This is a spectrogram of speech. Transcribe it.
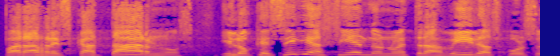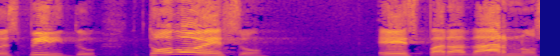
para rescatarnos y lo que sigue haciendo en nuestras vidas por su Espíritu, todo eso es para darnos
